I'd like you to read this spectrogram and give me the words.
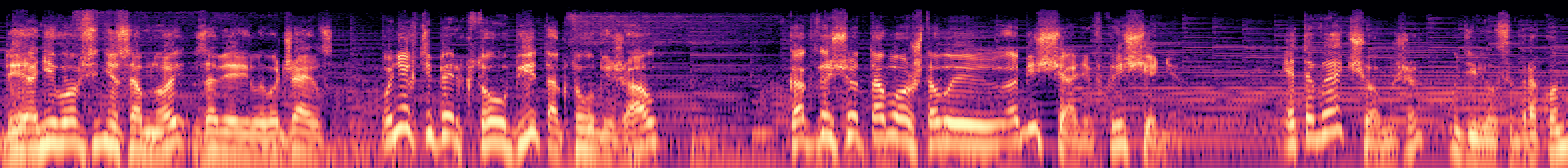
«Да и они вовсе не со мной», — заверил его Джайлз. «У них теперь кто убит, а кто убежал. Как насчет того, что вы обещали в крещении?» «Это вы о чем же?» — удивился дракон.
